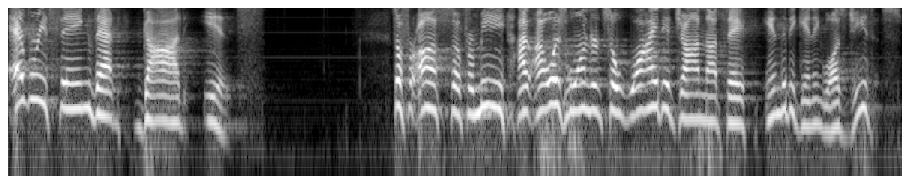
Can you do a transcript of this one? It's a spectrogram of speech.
everything that God is. So for us, so for me, I, I always wondered so why did John not say, in the beginning was Jesus?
